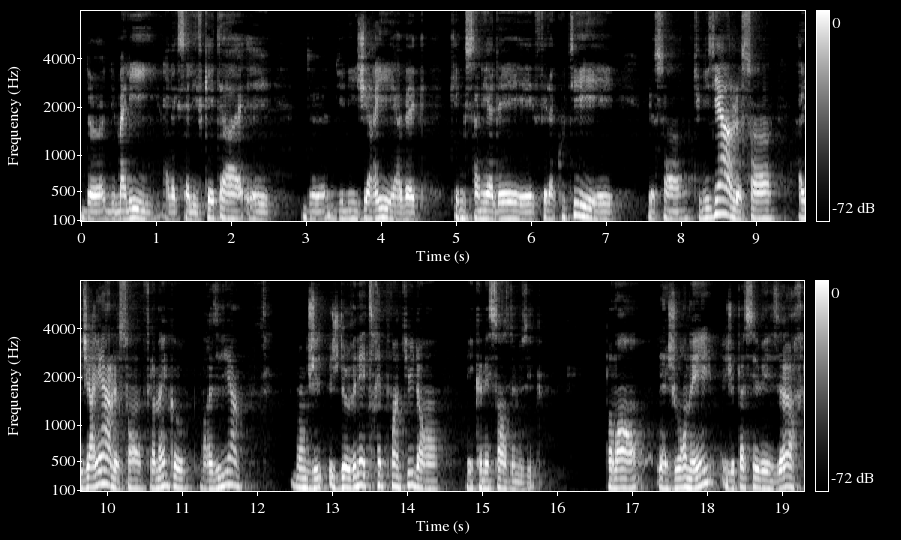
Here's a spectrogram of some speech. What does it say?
du Mali avec Salif Keita et du Nigeria avec King Sunny Ade et Fela Kuti et le son tunisien, le son algérien, le son flamenco brésilien. Donc je, je devenais très pointu dans mes connaissances de musique. Pendant la journée, je passais mes heures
